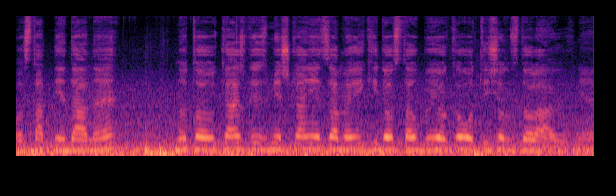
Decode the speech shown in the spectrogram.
ostatnie dane, no to każdy z mieszkaniec Ameryki dostałby około 1000 dolarów, nie?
